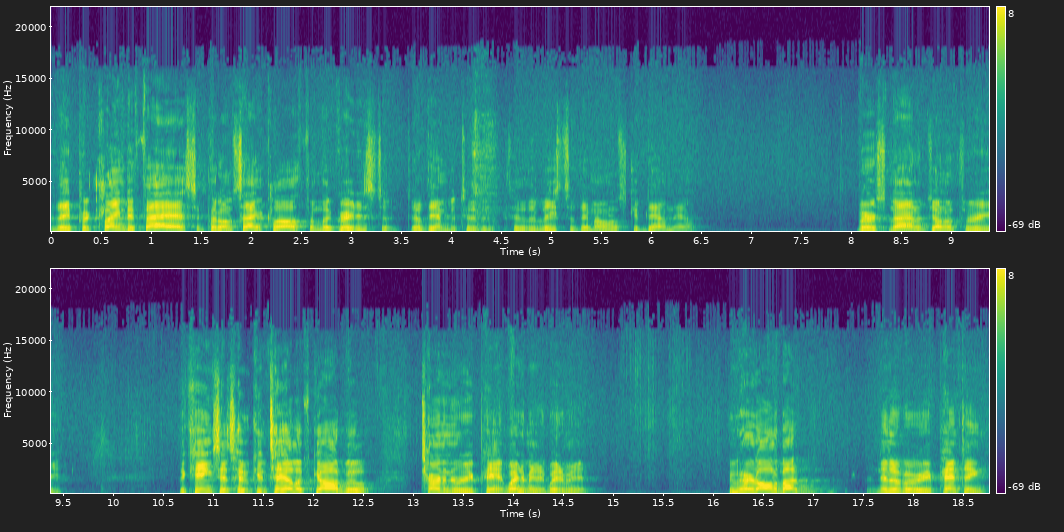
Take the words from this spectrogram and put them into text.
they proclaimed a fast and put on sackcloth from the greatest of them to the, to the least of them. I'm going to skip down now. Verse 9 of Jonah 3. The king says, Who can tell if God will turn and repent? Wait a minute, wait a minute. We heard all about Nineveh repenting.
